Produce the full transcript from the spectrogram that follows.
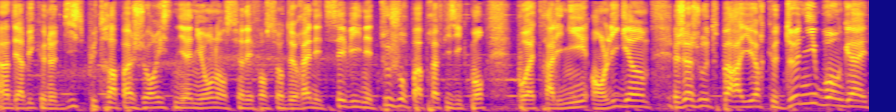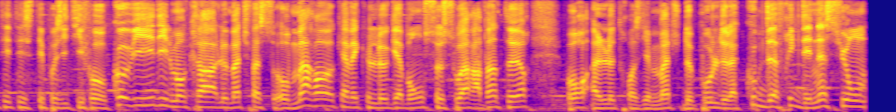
Un derby que ne disputera pas Joris Niagnon, l'ancien défenseur de de Rennes et de Séville n'est toujours pas prêt physiquement pour être aligné en Ligue 1. J'ajoute par ailleurs que Denis Bouanga a été testé positif au Covid. Il manquera le match face au Maroc avec le Gabon ce soir à 20h pour le troisième match de poule de la Coupe d'Afrique des Nations.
